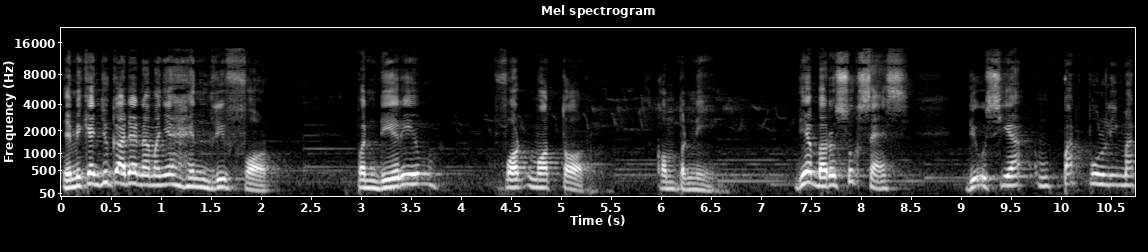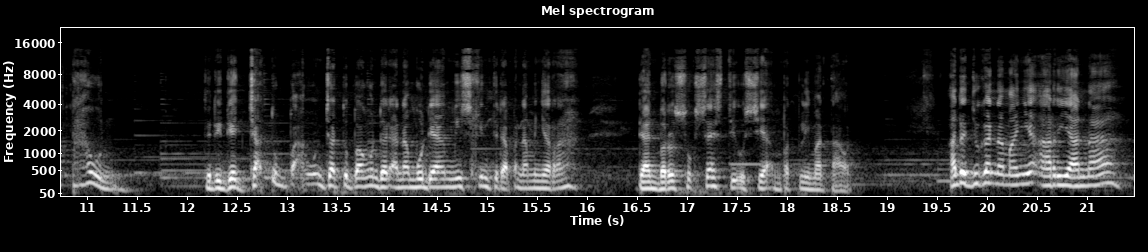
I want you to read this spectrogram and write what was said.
Demikian juga ada namanya Henry Ford, pendiri Ford Motor Company. Dia baru sukses di usia 45 tahun. Jadi dia jatuh bangun, jatuh bangun dari anak muda yang miskin tidak pernah menyerah dan baru sukses di usia 45 tahun. Ada juga namanya Ariana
